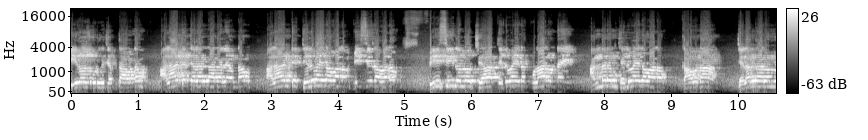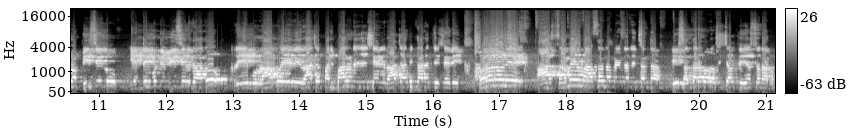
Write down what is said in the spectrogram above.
ఈ రోజు కూడా చెప్తా ఉన్నాం. అలాంటి తెలంగాణలో ఉన్నాం. అలాంటి తెలివైన వాళ్ళం బీసీల వాళ్ళం. బీసీలలో చాలా తెలివైన కులాలు ఉన్నాయి. అందరం తెలివైన వాళ్ళం. కావున తెలంగాణలో బీసీలు ఎడ్డిగుడ్డి బీసీలు కాదు రేపు రాబోయేది రాజ పరిపాలన చేసేది రాజాధికారం చేసేది త్వరలోనే ఆ సమయం ఆసన్నమైందని చంద ఈ సందర్భంగా విజ్ఞప్తి చేస్తున్నాను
